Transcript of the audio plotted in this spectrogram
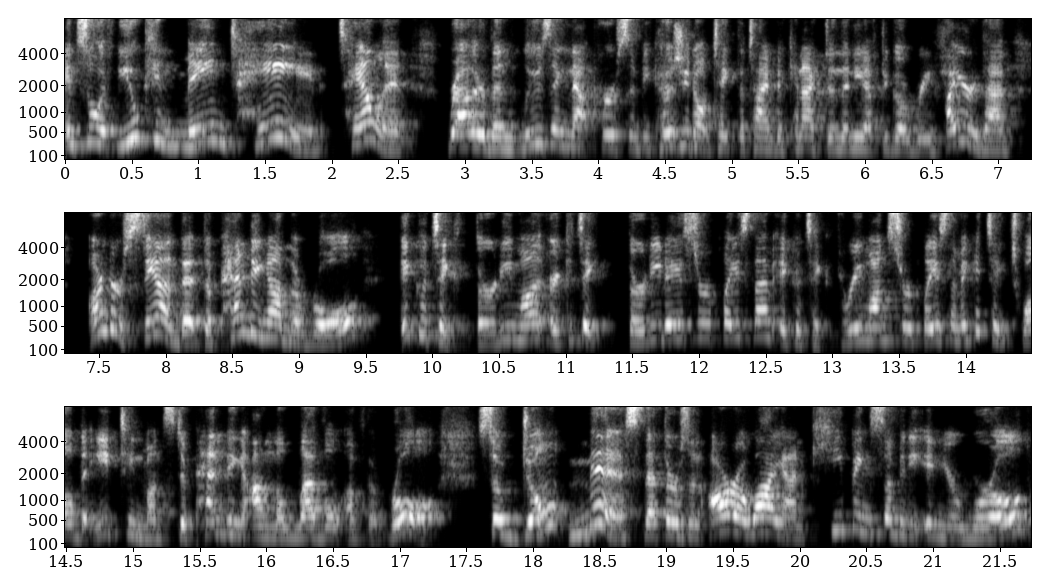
And so if you can maintain talent rather than losing that person because you don't take the time to connect and then you have to go rehire them, understand that depending on the role, it could take 30 months or it could take 30 days to replace them. It could take three months to replace them. It could take 12 to 18 months, depending on the level of the role. So don't miss that there's an ROI on keeping somebody in your world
